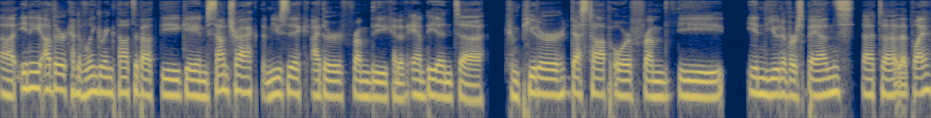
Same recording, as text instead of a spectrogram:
Uh, any other kind of lingering thoughts about the game's soundtrack, the music, either from the kind of ambient uh, computer desktop or from the in-universe bands that uh, that play?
